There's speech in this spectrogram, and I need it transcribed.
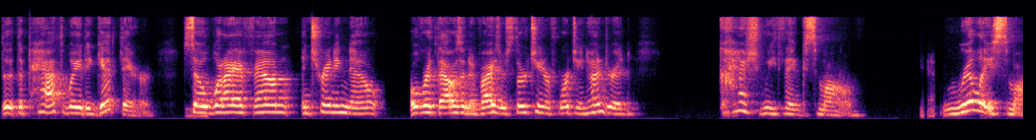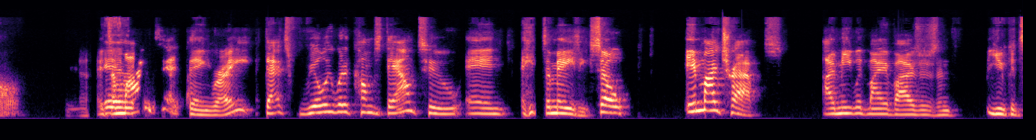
the the pathway to get there. So what I have found in training now, over a thousand advisors, 13 or 1400, gosh, we think small, yeah. really small. Yeah. It's and, a mindset thing, right? That's really what it comes down to. And it's amazing. So in my travels, I meet with my advisors and you could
